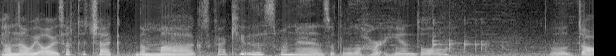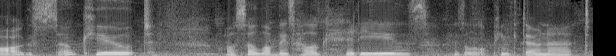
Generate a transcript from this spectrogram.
Y'all know we always have to check the mugs. Look how cute this one is with the little heart handle. Little dog, so cute. Also love these Hello Kitties. There's a little pink donut.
